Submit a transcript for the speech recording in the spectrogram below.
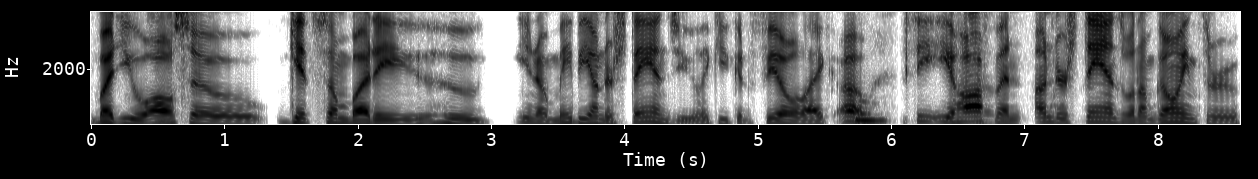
but you also get somebody who you know maybe understands you. Like you could feel like oh mm. ce hoffman understands what i'm going through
